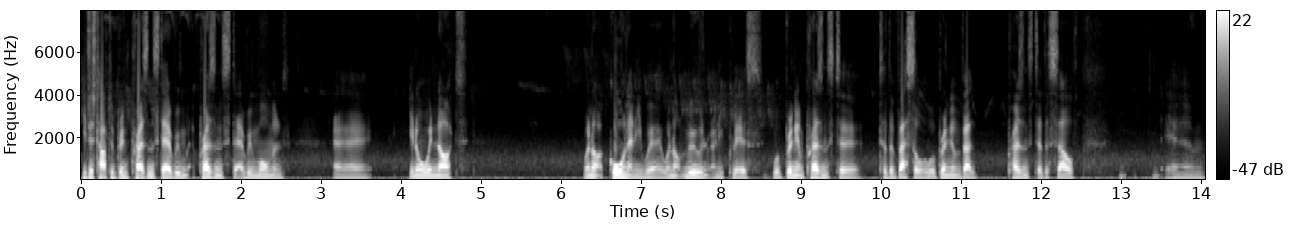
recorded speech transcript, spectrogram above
You just have to bring presence to every presence to every moment. Uh, you know we're not we're not going anywhere. We're not moving to any place. We're bringing presence to to the vessel. We're bringing ve- presence to the self. Um,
